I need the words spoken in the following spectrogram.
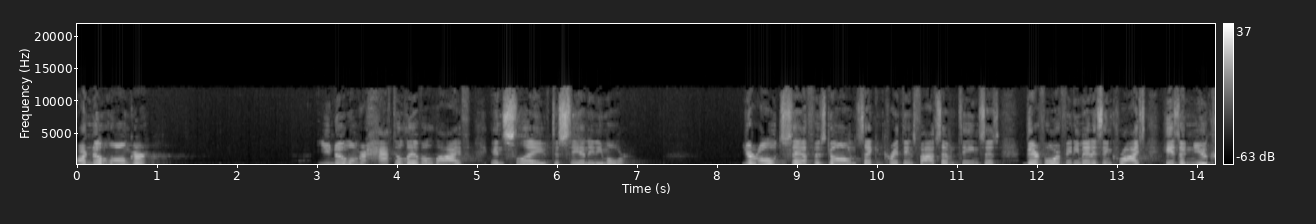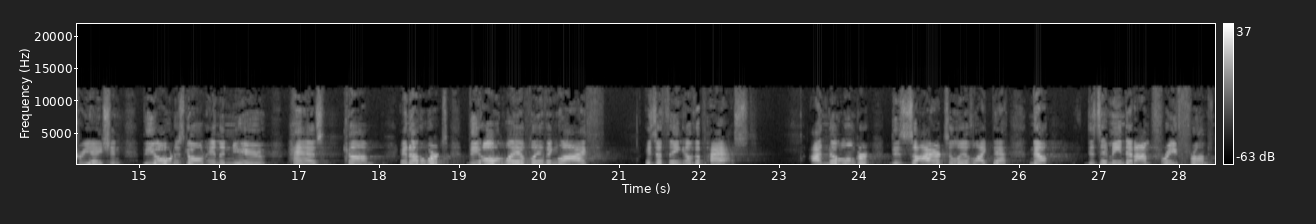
are no longer you no longer have to live a life enslaved to sin anymore. Your old self is gone. 2 Corinthians 5:17 says, "Therefore if any man is in Christ, he is a new creation. The old is gone and the new has come." In other words, the old way of living life is a thing of the past. I no longer desire to live like that. Now, does it mean that I'm free from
